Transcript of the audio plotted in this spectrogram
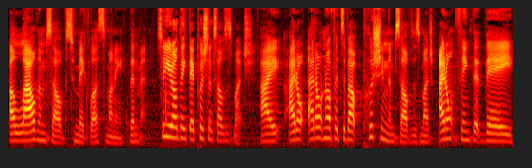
allow themselves to make less money than men. So you don't think they push themselves as much? I, I don't I don't know if it's about pushing themselves as much. I don't think that they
